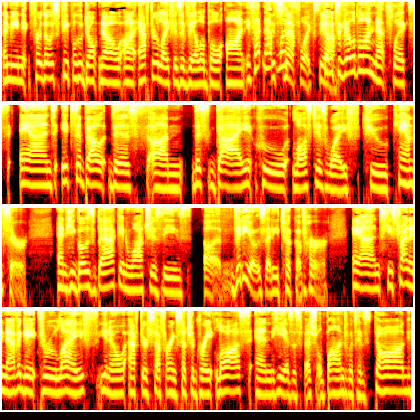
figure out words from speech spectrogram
I mean, for those people who don't know, uh, Afterlife is available on. Is that Netflix? It's Netflix, Yeah, So it's available on Netflix, and it's about this um, this guy who lost his wife to cancer, and he goes back and watches these uh, videos that he took of her, and he's trying to navigate through life, you know, after suffering such a great loss, and he has a special bond with his dog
